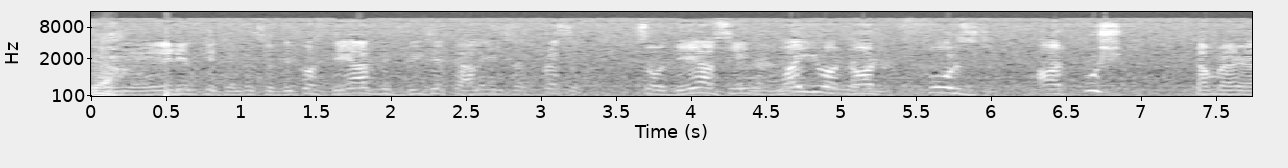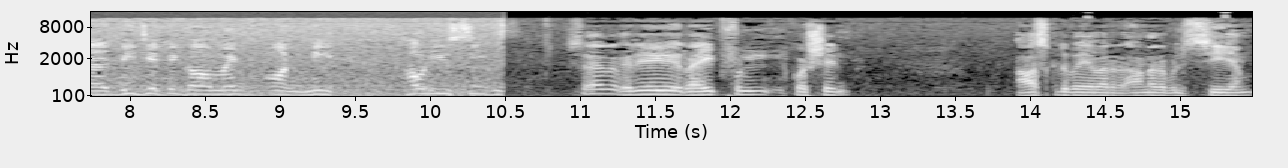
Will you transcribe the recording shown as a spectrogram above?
Yeah. the ADMK general, so because they are with BJP alliance at present. So they are saying why you are not forced or pushed the uh, BJP government on need. How do you see this? Sir, very rightful question asked by our Honorable CM.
